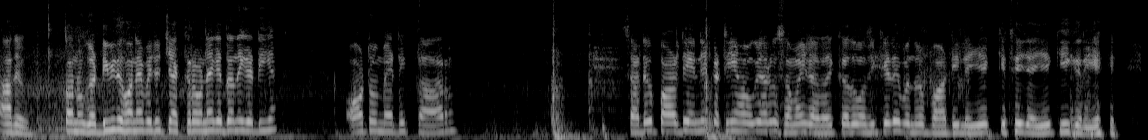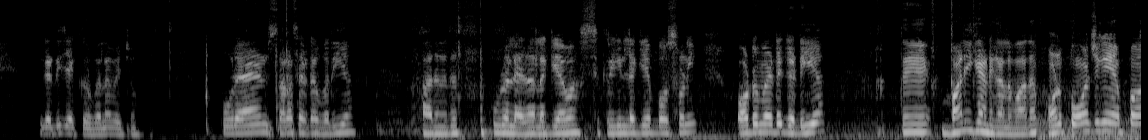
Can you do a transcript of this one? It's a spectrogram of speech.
ਆ ਦਿਓ ਤੁਹਾਨੂੰ ਗੱਡੀ ਵੀ ਦਿਖਾਉਣੇ ਵਿੱਚ ਚੈੱਕ ਕਰਾਉਣੇ ਕਿਦਾਂ ਦੀ ਗੱਡੀ ਹੈ ਆਟੋਮੈਟਿਕ ਕਾਰ ਸਾਡੇ ਕੋਲ ਪਾਰਟੀ ਇੰਨੀਆਂ ਇਕੱਠੀਆਂ ਹੋ ਗਈਆਂ, ਸਾਡੇ ਕੋਲ ਸਮਾਂ ਹੀ ਲੱਗਦਾ। ਕਦੋਂ ਅਸੀਂ ਕਿਹੜੇ ਬੰਦੇ ਨੂੰ ਪਾਰਟੀ ਲਈਏ, ਕਿੱਥੇ ਜਾਈਏ, ਕੀ ਕਰੀਏ। ਗੱਡੀ ਚੈੱਕ ਕਰੋ ਪਹਿਲਾਂ ਵਿੱਚੋਂ। ਪੂਰਾ ਐਨ ਸਾਰਾ ਸੈਟਅਪ ਵਧੀਆ। ਆ ਦੇਖੋ, ਇੱਧਰ ਪੂਰਾ ਲੈਦਰ ਲੱਗਿਆ ਵਾ ਸਕਰੀਨ ਲੱਗੀ ਆ, ਬਹੁਤ ਸੋਹਣੀ। ਆਟੋਮੈਟਿਕ ਗੱਡੀ ਆ। ਤੇ ਬਾਲੀ ਘੈਂਟ ਗੱਲਬਾਤ ਆ। ਹੁਣ ਪਹੁੰਚ ਗਏ ਆਪਾਂ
